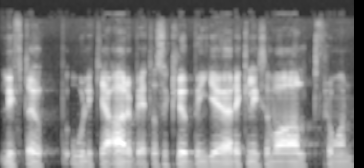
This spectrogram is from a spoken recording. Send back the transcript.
lyfta upp olika arbeten som klubben gör. Det kan liksom vara allt från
